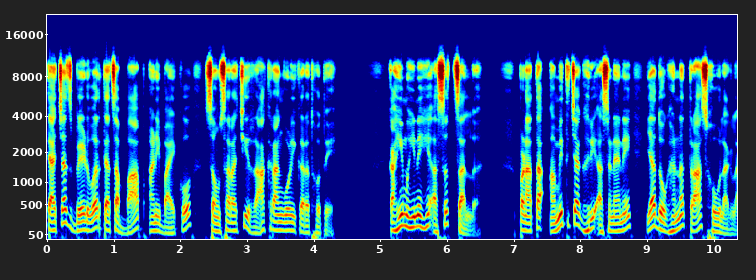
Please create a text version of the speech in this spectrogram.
त्याच्याच बेडवर त्याचा बाप आणि बायको संसाराची राख रांगोळी करत होते. काही महिने हे असंच चाललं. पण आता अमितच्या घरी असण्याने या दोघांना त्रास होऊ लागला.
